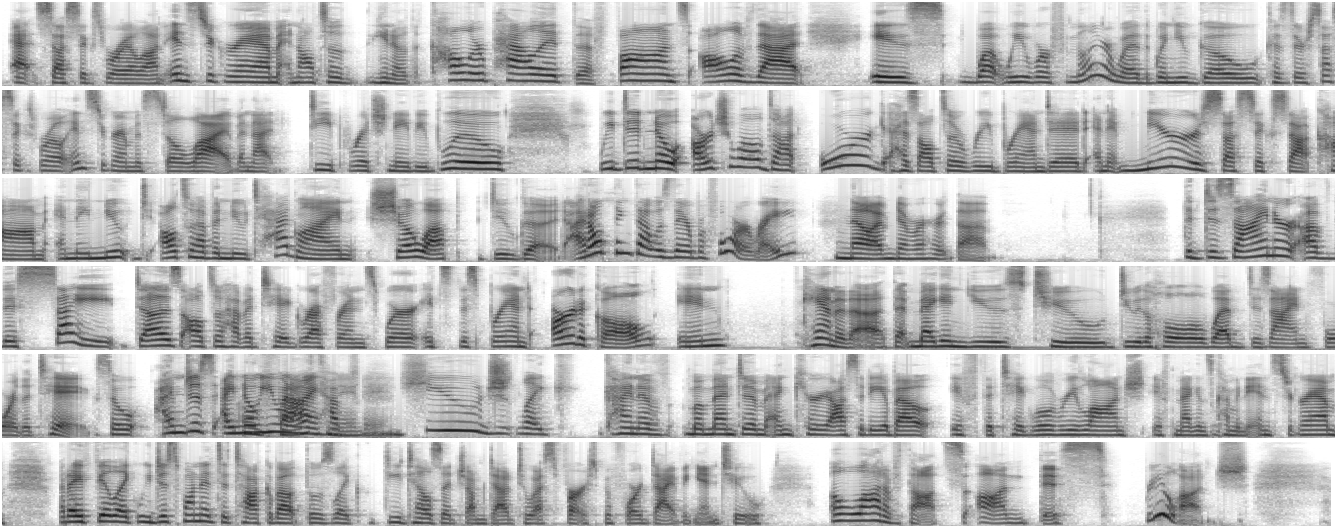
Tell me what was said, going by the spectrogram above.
at Sussex Royal on Instagram and also, you know, the color palette, the fonts, all of that is what we were familiar with when you go because their Sussex Royal Instagram is still live and that deep rich navy blue. We did know archewell.org has also rebranded and it mirrors sussex.com and they new also have a new tagline, show up, do good. I don't think that was there before, right? No, I've never heard that. the designer of this site does also have a TIG reference where it's this brand article in Canada that Meghan used to do the whole web design for the TIG. So I'm just, I know Oh, you and I have huge, like, kind of momentum and curiosity about if the TIG will relaunch, if Meghan's coming to Instagram. But I feel like we just wanted to talk about those, like, details that jumped out to us first before diving into a lot of thoughts on this relaunch.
